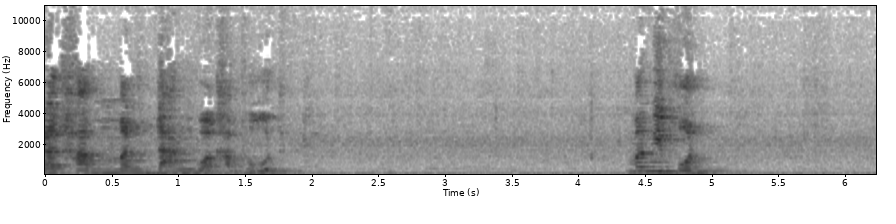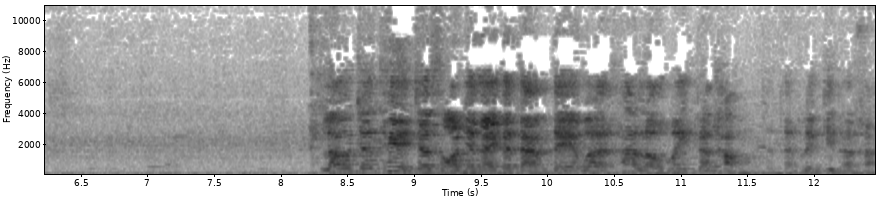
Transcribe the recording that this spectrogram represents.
กระทำมันดังกว่าคำพูด มันมีผล เราจะเทศจะสอนยังไงก็ตามแต่ว่าถ้าเราไม่กระทำท่านเรื่องจิตอาสา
